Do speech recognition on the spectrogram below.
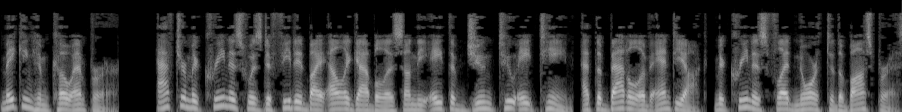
making him co-emperor. After Macrinus was defeated by Elagabalus on 8 June 218, at the Battle of Antioch, Macrinus fled north to the Bosporus.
